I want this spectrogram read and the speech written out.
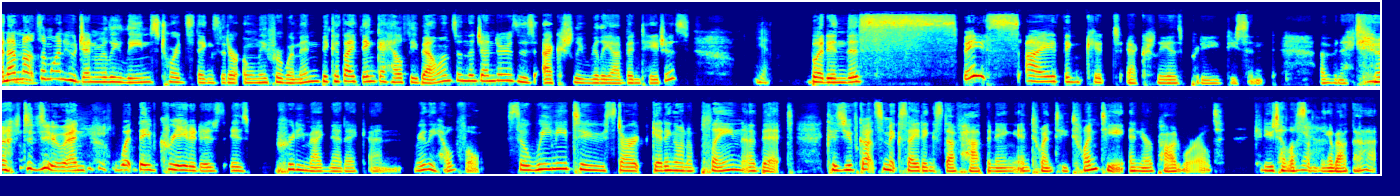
and i'm not mm-hmm. someone who generally leans towards things that are only for women because i think a healthy balance in the genders is actually really advantageous yeah but in this space i think it actually is pretty decent of an idea to do and what they've created is is pretty magnetic and really helpful so we need to start getting on a plane a bit because you've got some exciting stuff happening in 2020 in your pod world. Can you tell us yeah. something about that?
